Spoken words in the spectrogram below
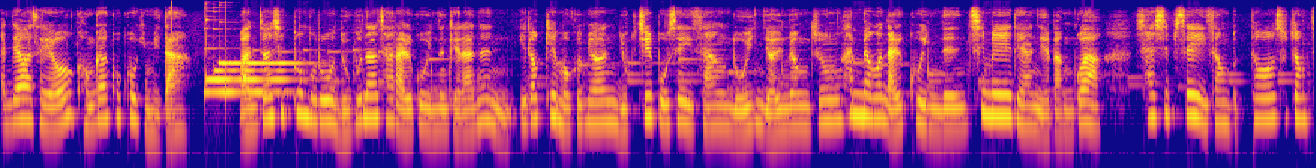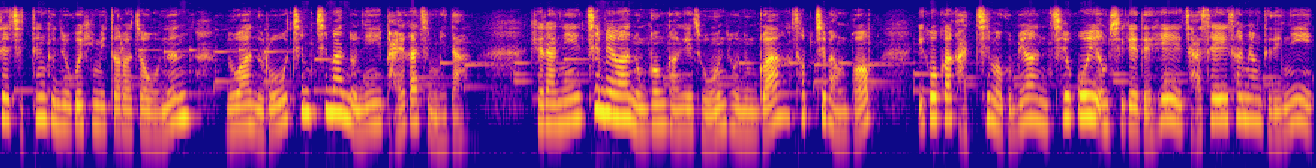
안녕하세요. 건강콕콕입니다. 완전 식품으로 누구나 잘 알고 있는 계란은 이렇게 먹으면 65세 이상 노인 10명 중 1명은 앓고 있는 치매에 대한 예방과 40세 이상부터 수정체 짙은 근육의 힘이 떨어져 오는 노안으로 침침한 눈이 밝아집니다. 계란이 치매와 눈 건강에 좋은 효능과 섭취 방법, 이것과 같이 먹으면 최고의 음식에 대해 자세히 설명드리니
